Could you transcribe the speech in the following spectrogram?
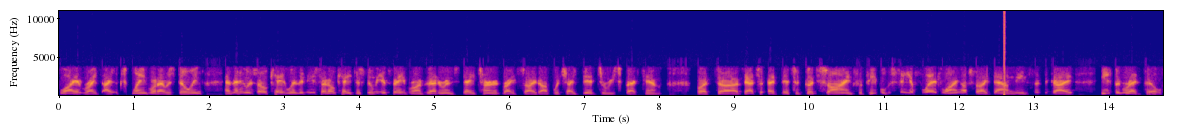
fly it right. I explained what I was doing, and then he was okay with it. He said, "Okay, just do me a favor on Veterans Day, turn it right side up," which I did to respect him. But uh, that's it's a good sign for people to see a flag lying upside down means that the guy he's been red pilled.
